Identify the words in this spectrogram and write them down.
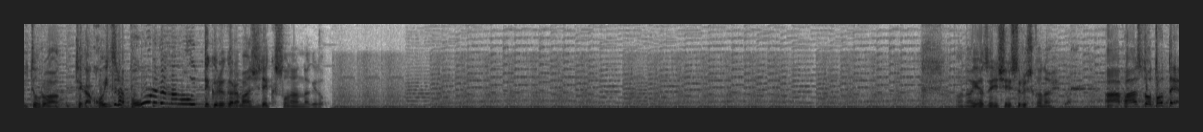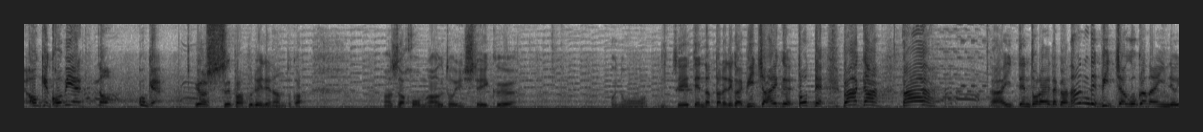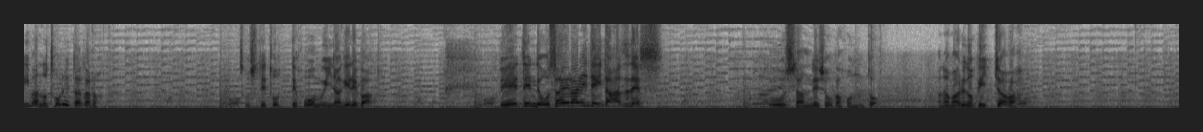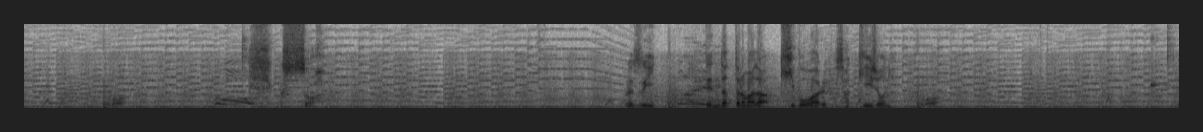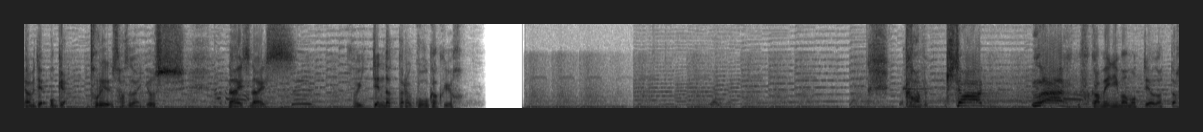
リトルは、てかこいつらボール球も打ってくるからマジでクソなんだけど。あ、内野前進するしかない。あ、ファースト取って、オッケー、小見えの、オッケーよし、スーパープレーでなんとか。まずはホームアウトにしていく。これ、ノー、0点だったらでかい。ピッチャー早く、取って、バカあああ、1点取られたから、なんでピッチャー動かないんだよ。今の取れただろ。そして取ってホームに投げれば、0点で抑えられていたはずです。どうしたんでしょうか、ほんと。花丸のピッチャーは。くそ。とりあえず1点だったらまだ希望ある。さっき以上に。やめて、オッケー。取れる、さすがに。よし。ナイスナイス。1点だったら合格よ。カーブ。きたうわ深めに守ってやがった。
